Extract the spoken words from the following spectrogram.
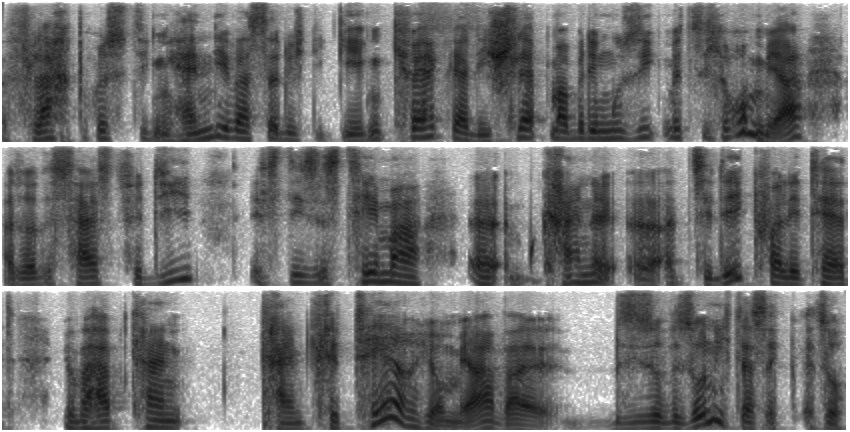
flachbrüstigen Handy, was da durch die Gegend quäkt, ja, die schleppen aber die Musik mit sich rum, ja. Also das heißt, für die ist dieses Thema äh, keine äh, CD-Qualität überhaupt kein kein Kriterium, ja, weil sie sowieso nicht das, also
